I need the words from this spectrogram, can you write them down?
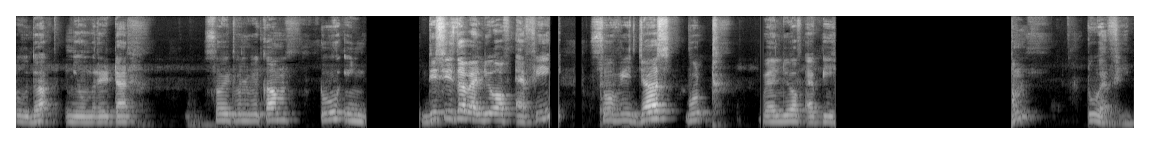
to the numerator. So it will become 2 in. This is the value of fe. So we just put value of fe 2 fe.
